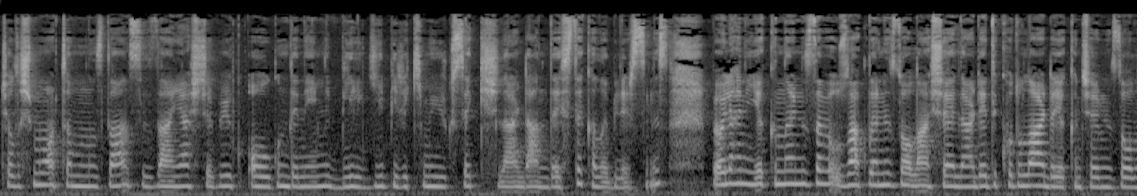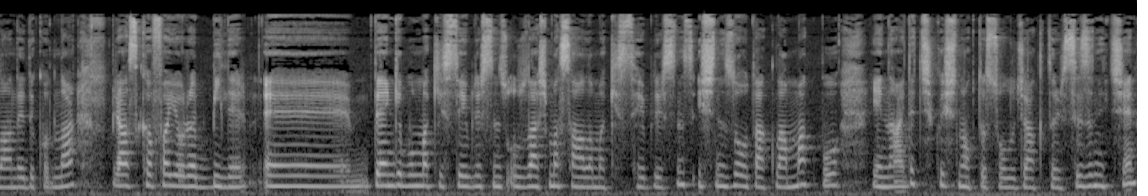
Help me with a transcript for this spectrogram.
Çalışma ortamınızdan sizden yaşça büyük, olgun, deneyimli, bilgi birikimi yüksek kişilerden destek alabilirsiniz. Böyle hani yakınlarınızda ve uzaklarınızda olan şey şeyler, dedikodular da yakın çevrenizde olan dedikodular biraz kafa yorabilir. E, denge bulmak isteyebilirsiniz, uzlaşma sağlamak isteyebilirsiniz. İşinize odaklanmak bu yeni ayda çıkış noktası olacaktır sizin için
